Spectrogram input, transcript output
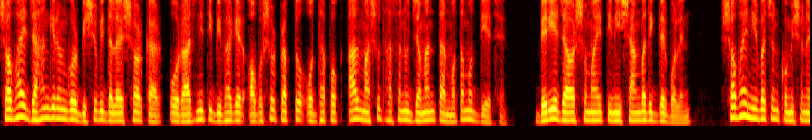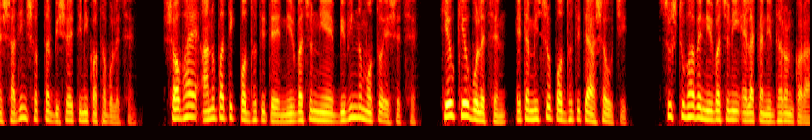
সভায় জাহাঙ্গীরনগর বিশ্ববিদ্যালয়ের সরকার ও রাজনীতি বিভাগের অবসরপ্রাপ্ত অধ্যাপক আল মাসুদ হাসানুজ্জামান তার মতামত দিয়েছেন। বেরিয়ে যাওয়ার সময় তিনি সাংবাদিকদের বলেন, সভায় নির্বাচন কমিশনের স্বাধীন সত্তার বিষয়ে তিনি কথা বলেছেন। সভায় আনুপাতিক পদ্ধতিতে নির্বাচন নিয়ে বিভিন্ন মতো এসেছে। কেউ কেউ বলেছেন, এটা মিশ্র পদ্ধতিতে আসা উচিত। সুষ্ঠুভাবে নির্বাচনী এলাকা নির্ধারণ করা,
